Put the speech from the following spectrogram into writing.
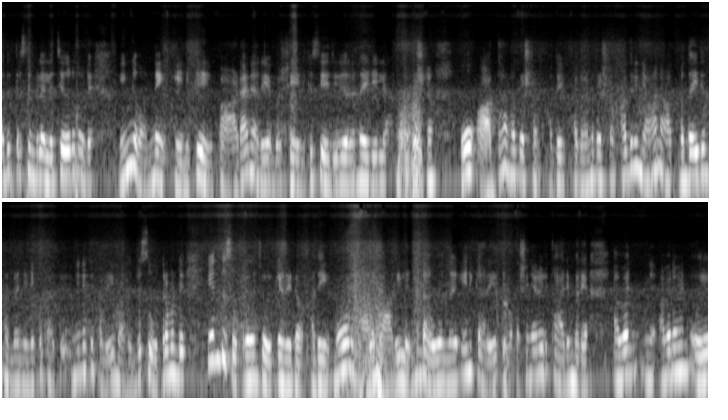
അത് ഇത്ര സിമ്പിളല്ലേ ചേർന്നൂടെ. ഇങ്ങ് വന്നേ. എനിക്ക് പാടാനറിയാം. പക്ഷേ എനിക്ക് സ്റ്റേജിൽ കയറാൻ ധൈര്യമില്ല. പ്രശ്നം. ഓ അതാണ് പ്രശ്നം. അതെ അതാണ് പ്രശ്നം. അതിന് ഞാൻ ആത്മധൈര്യം തന്നാൽ നിനക്ക് നിനക്ക് കഴിയും അതിന്റെ സൂത്രമുണ്ട്. എന്ത് സൂത്രം എന്ന് ചോദിക്കാൻ കേട്ടോ അതെ മോൾ നാളെ ഭാവിയിൽ എന്താവുമെന്ന് എനിക്കറിയത്തില്ല. പക്ഷെ ഞാനൊരു കാര്യം പറയാം. അവൻ അവനവൻ ഓരോ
